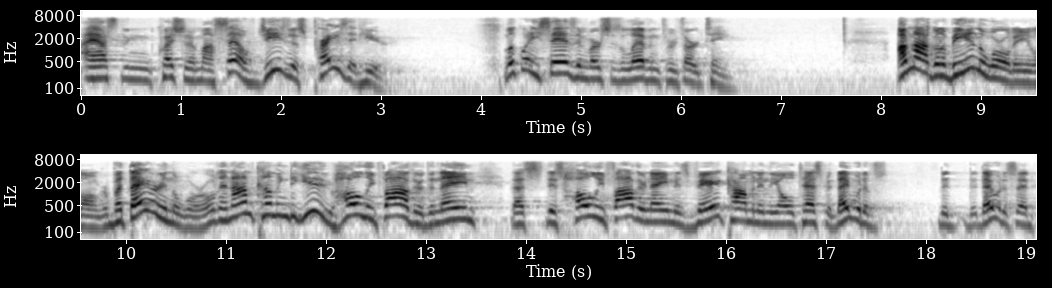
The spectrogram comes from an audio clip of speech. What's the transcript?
asking the question of myself. Jesus prays it here. Look what he says in verses 11 through 13. I'm not going to be in the world any longer, but they are in the world, and I'm coming to you. Holy Father, the name, that's, this Holy Father name is very common in the Old Testament. They would have, they would have said,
